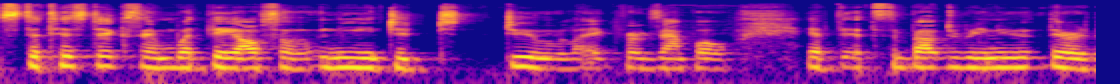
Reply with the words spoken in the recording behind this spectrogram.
statistics and what they also need to do. Like, for example, if it's about to renew, there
